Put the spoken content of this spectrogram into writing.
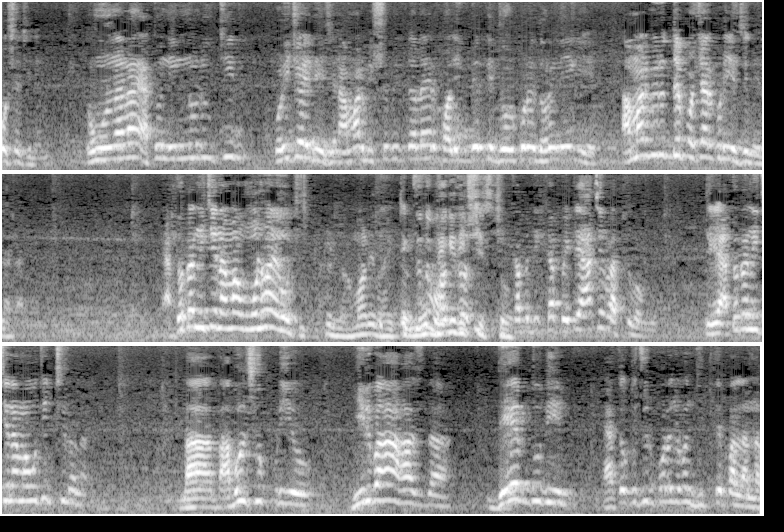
বসেছিলেন তো ওনারা এত নিম্ন রুচির পরিচয় দিয়েছেন। আমার বিশ্ববিদ্যালয়ের কলিগদেরকে জোর করে ধরে নিয়ে গিয়ে আমার বিরুদ্ধে প্রচার করিয়েছেন এলাকায় এতটা নিচে নামা মনে হয় উচিত। একটু তো শিক্ষা দীক্ষা পেটে আছে ব্রাত্যবাবু। এতটা নিচে নামা উচিত ছিল না। বা বাবুল সুপ্রিয় বীরবাহা হাসদা দেব দুদিন এত কিছুর পরে যখন জিততে পারলাম না।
